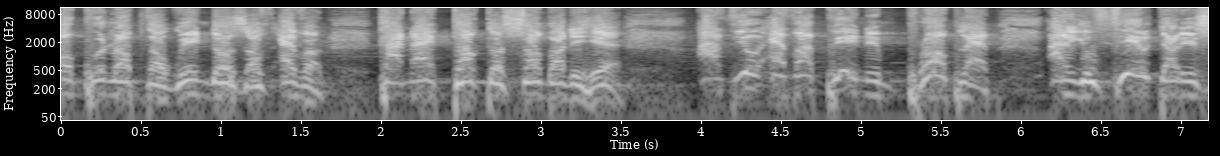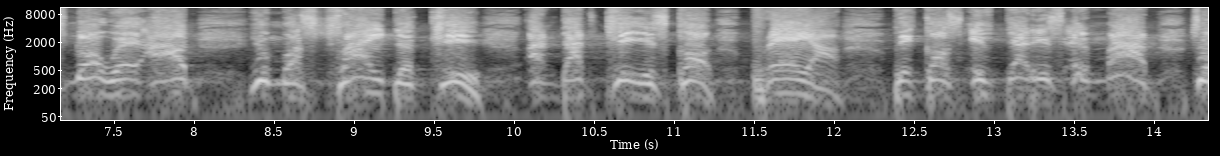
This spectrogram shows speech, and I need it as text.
open up the windows of heaven. Can I talk to somebody here? Have you ever been in problem and you feel there is no way out? You must try the key and key is called prayer. Because if there is a man to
